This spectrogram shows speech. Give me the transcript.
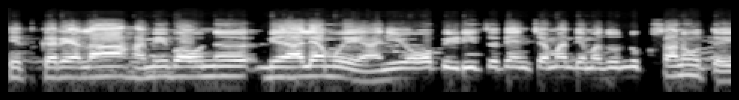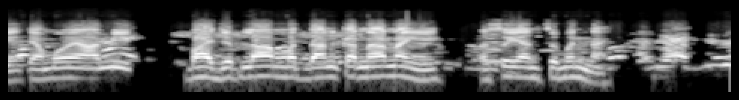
शेतकऱ्याला हमी भाव न मिळाल्यामुळे आणि युवा पिढीचं त्यांच्या माध्यमातून नुकसान होतंय त्यामुळे आम्ही भाजपला मतदान करणार नाही असं यांचं म्हणणं आहे.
